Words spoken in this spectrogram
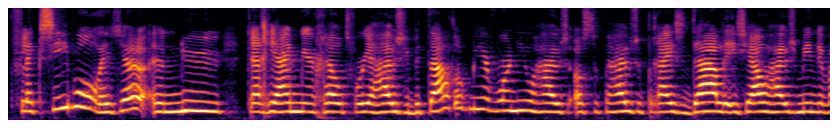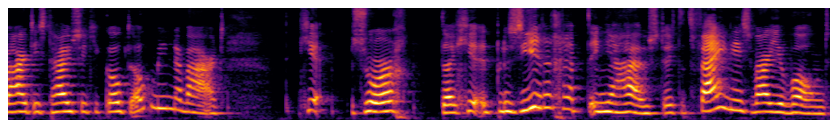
flexibel, weet je. En nu krijg jij meer geld voor je huis. Je betaalt ook meer voor een nieuw huis. Als de huizenprijzen dalen, is jouw huis minder waard. Is het huis dat je koopt ook minder waard. Je zorg dat je het plezierig hebt in je huis. Dat het fijn is waar je woont.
